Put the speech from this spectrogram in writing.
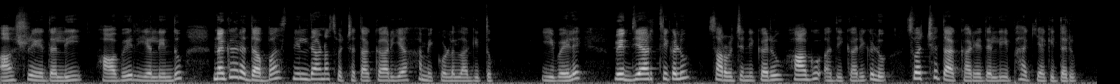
ಆಶ್ರಯದಲ್ಲಿ ಹಾವೇರಿಯಲ್ಲಿಂದು ನಗರದ ಬಸ್ ನಿಲ್ದಾಣ ಸ್ವಚ್ಛತಾ ಕಾರ್ಯ ಹಮ್ಮಿಕೊಳ್ಳಲಾಗಿತ್ತು. ಈ ವೇಳೆ ವಿದ್ಯಾರ್ಥಿಗಳು, ಸಾರ್ವಜನಿಕರು ಹಾಗೂ ಅಧಿಕಾರಿಗಳು ಸ್ವಚ್ಛತಾ ಕಾರ್ಯದಲ್ಲಿ ಭಾಗಿಯಾಗಿದ್ದರು.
